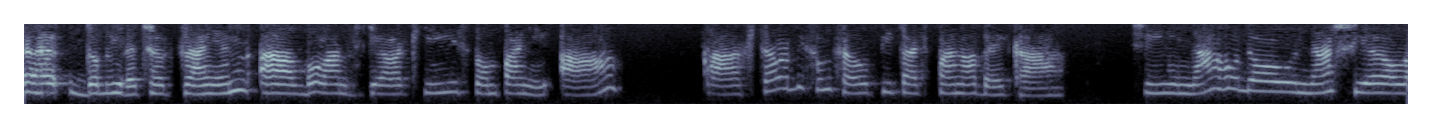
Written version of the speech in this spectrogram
Eh, dobrý večer, prajem. A volám z dielky, som pani A. A chcela by som sa opýtať pána BK, či náhodou našiel,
